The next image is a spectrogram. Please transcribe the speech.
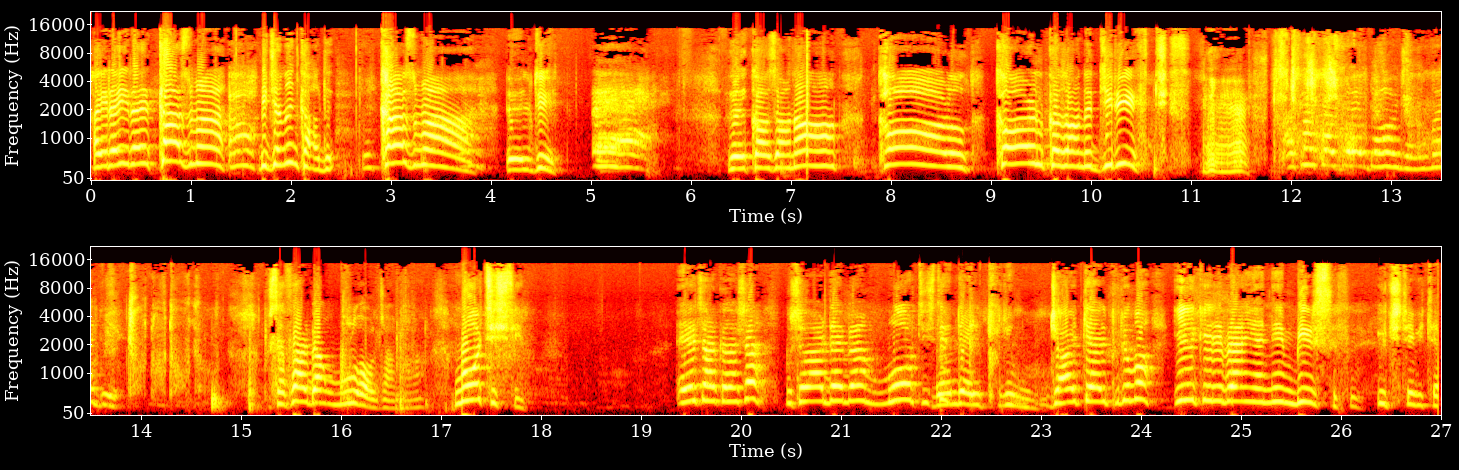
Hayır hayır hayır kazma. Bir canın kaldı. Kazma. Öldü. Ve kazanan Karl. Karl kazandı drift. Arkadaşlar bir daha oynayalım hadi. Bu sefer ben bul olacağım ya. Mortis'im. Evet arkadaşlar bu sefer de ben Mortis'te Ben de El Primo. Cahit El Primo ilk eli ben yendim 1-0. 3'te biter.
